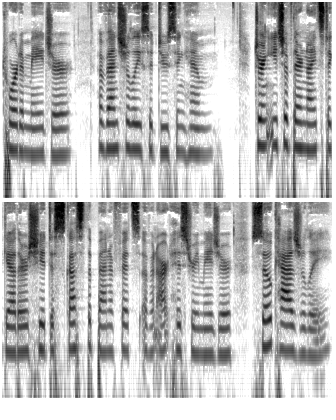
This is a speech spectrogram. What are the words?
toward a major, eventually seducing him. During each of their nights together, she had discussed the benefits of an art history major so casually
